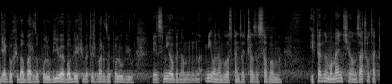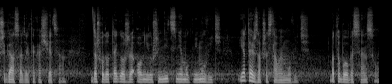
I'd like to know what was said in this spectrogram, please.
ja go chyba bardzo polubiłem, on mnie chyba też bardzo polubił, więc miło, by nam, no, miło nam było spędzać czas ze sobą. I w pewnym momencie on zaczął tak przygasać, jak taka świeca. Doszło do tego, że on już nic nie mógł mi mówić. I ja też zaprzestałem mówić bo to było bez sensu.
